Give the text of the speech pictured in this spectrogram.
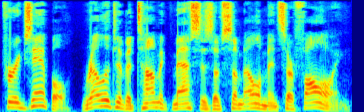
For example, relative atomic masses of some elements are following.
